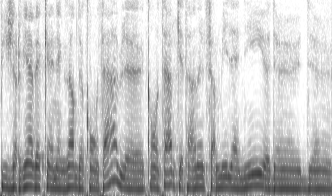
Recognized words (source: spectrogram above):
Puis je reviens avec un exemple de comptable. Euh, comptable qui est en train de fermer l'année euh, d'un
